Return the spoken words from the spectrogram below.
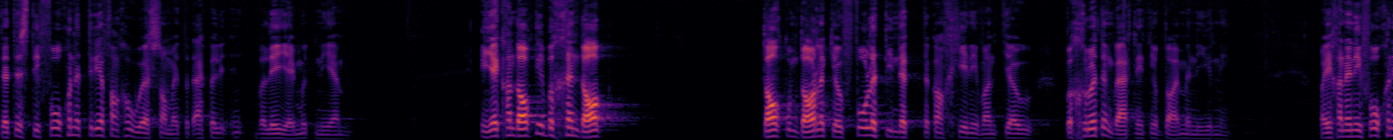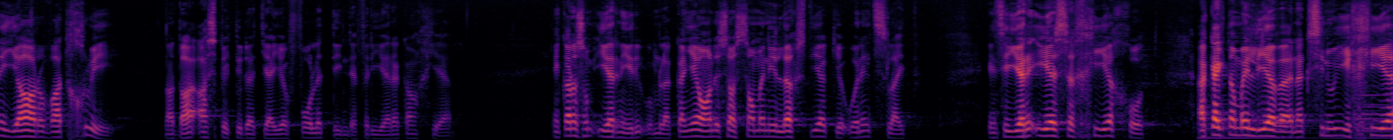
dit is die volgende tree van gehoorsaamheid wat ek wil wil hê jy moet neem. En jy kan dalk nie begin dalk dalk om dadelik jou volle tiende te kan gee nie want jou begroting werk net nie op daai manier nie. Maar jy gaan in die volgende jaar of wat groei na daai aspek toe dat jy jou volle tiende vir die Here kan gee. En kan ons hom eer in hierdie oomblik? Kan jy jou hande so saam in die lig steek, jou oë net sluit en sê Here, U is 'n gee God. Ek kyk na my lewe en ek sien hoe U gee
